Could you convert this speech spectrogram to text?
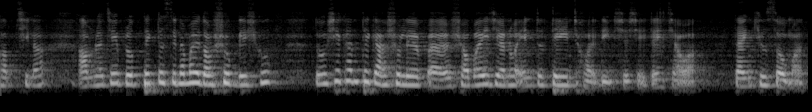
ভাবছি না। আমরা চাই প্রত্যেকটা সিনেমায় দর্শক দেখুক। তো সেখান থেকে আসলে সবাই যেন এন্টারটেইনড হয় দিন শেষে, এটাই চাওয়া। থ্যাংক ইউ সো মাচ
